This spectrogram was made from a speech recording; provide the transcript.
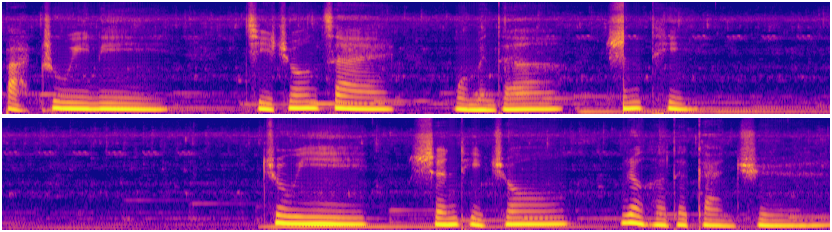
把注意力集中在我们的身体，注意身体中任何的感觉，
